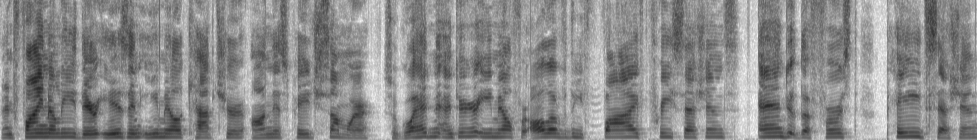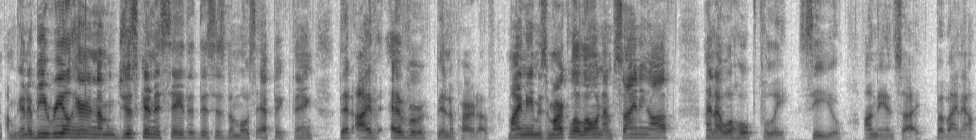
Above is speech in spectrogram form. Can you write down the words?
And finally, there is an email capture on this page somewhere. So go ahead and enter your email for all of the five pre-sessions and the first paid session. I'm gonna be real here and I'm just gonna say that this is the most epic thing that I've ever been a part of. My name is Mark Lalone. I'm signing off and I will hopefully see you on the inside. Bye-bye now.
